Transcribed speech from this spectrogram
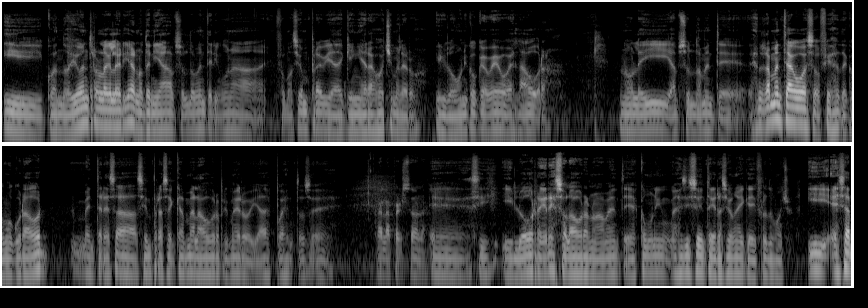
Y cuando yo entro a la galería no tenía absolutamente ninguna información previa de quién era Jochi Melero. Y lo único que veo es la obra. No leí absolutamente... Generalmente hago eso, fíjate, como curador me interesa siempre acercarme a la obra primero y ya después entonces a la persona. Eh, sí, y luego regreso a la obra nuevamente. Es como un ejercicio de integración ahí que disfruto mucho. Y esa,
